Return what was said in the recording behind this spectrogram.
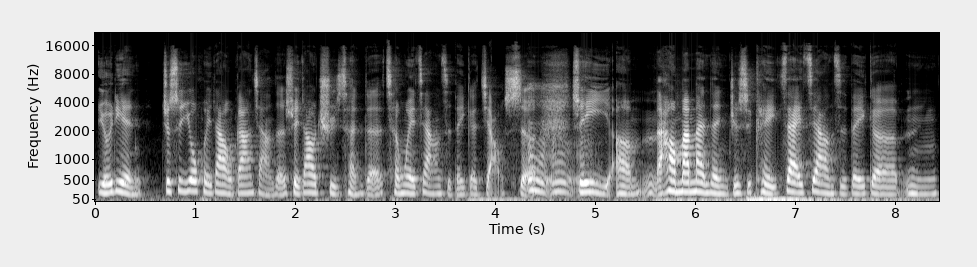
有点。就是又回到我刚刚讲的水到渠成的成为这样子的一个角色，嗯嗯，所以嗯，然后慢慢的你就是可以在这样子的一个嗯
